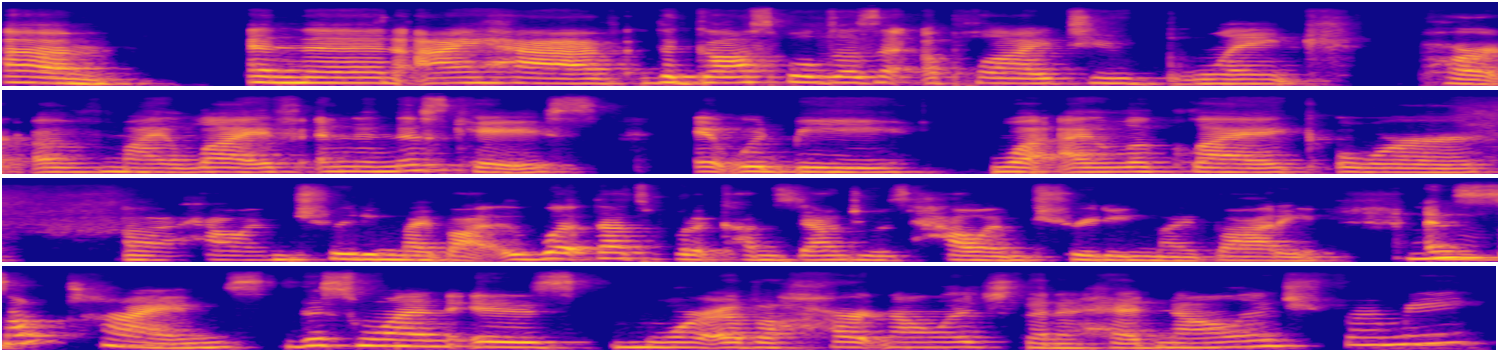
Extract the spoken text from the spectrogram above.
Um, and then I have the gospel doesn't apply to blank part of my life. And in this case, it would be what I look like or uh, how I'm treating my body. What that's what it comes down to is how I'm treating my body. And Mhm. sometimes this one is more of a heart knowledge than a head knowledge for me.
